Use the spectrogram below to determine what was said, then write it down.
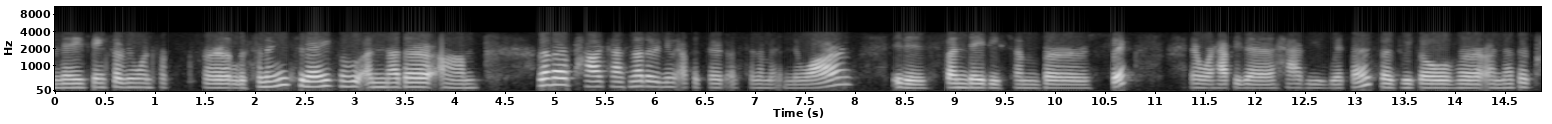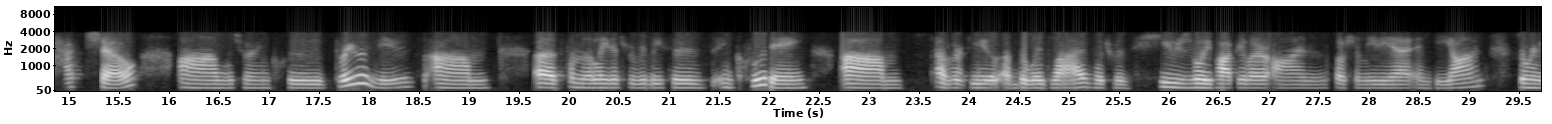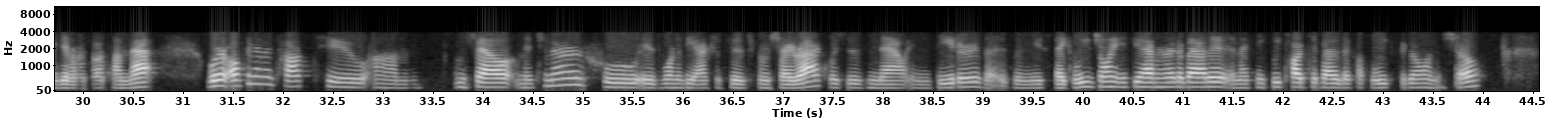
Sunday. Thanks everyone for for listening today to another um another podcast, another new episode of Cinema Noir. It is Sunday, December sixth, and we're happy to have you with us as we go over another packed show, um, which will include three reviews um, of some of the latest releases, including um, a review of The Wiz Live, which was hugely popular on social media and beyond. So we're going to give our thoughts on that. We're also going to talk to um, Michelle Mitchenor, who is one of the actresses from Chi-Raq, which is now in theaters. That is a new Spike Lee joint if you haven't heard about it. And I think we talked about it a couple weeks ago on the show.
